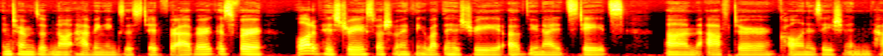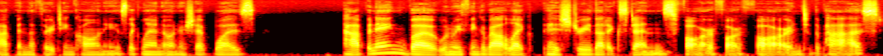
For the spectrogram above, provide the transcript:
in terms of not having existed forever. Because for a lot of history, especially when I think about the history of the United States um, after colonization happened, the 13 colonies, like land ownership was happening. But when we think about like history that extends far, far, far into the past,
